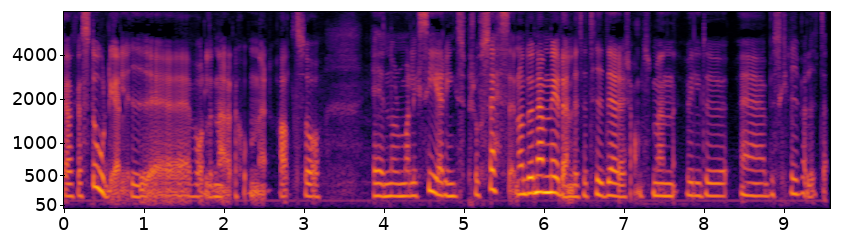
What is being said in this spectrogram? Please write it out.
ganska stor del i eh, våld i nära relationer. Alltså normaliseringsprocessen. Och du nämnde ju den lite tidigare, Shams, men vill du beskriva lite?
